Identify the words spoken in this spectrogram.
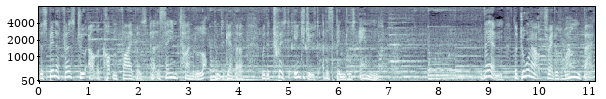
The spinner first drew out the cotton fibres and at the same time locked them together with a twist introduced at the spindle's end. Then the drawn-out thread was wound back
